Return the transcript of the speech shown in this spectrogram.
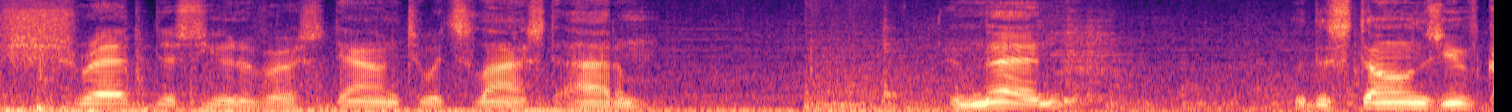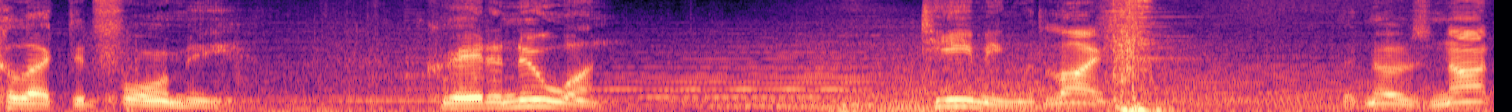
shred this universe down to its last atom. And then, with the stones you've collected for me, create a new one, teeming with life, that knows not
